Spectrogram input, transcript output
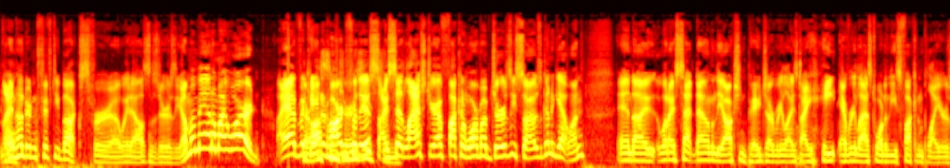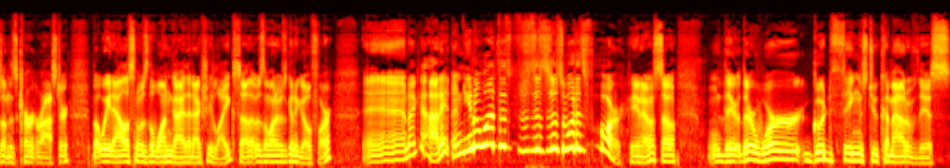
Cool. nine hundred and fifty bucks for uh, Wade Allison's jersey. I'm a man of my word. I advocated awesome hard for this. I said last year I fucking warm up jersey, so I was gonna get one. And I, when I sat down on the auction page, I realized I hate every last one of these fucking players on this current roster. But Wade Allison was the one guy that I actually liked, so that was the one I was gonna go for. And I got it. And you know what? This, this is what it's for. You know, so there there were good things to come out of this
